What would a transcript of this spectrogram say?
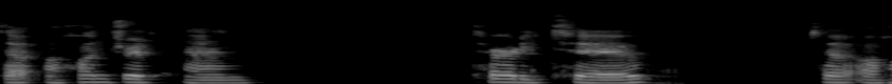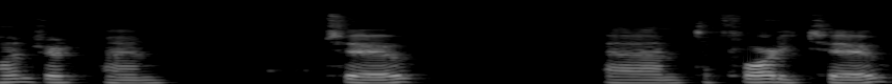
to 132 to 102 um, to 42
